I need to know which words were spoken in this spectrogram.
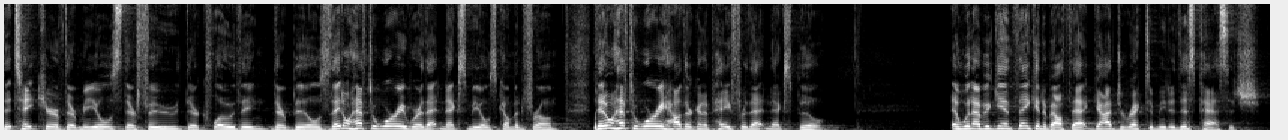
that take care of their meals, their food, their clothing, their bills. They don't have to worry where that next meal is coming from. They don't have to worry how they're going to pay for that next bill. And when I began thinking about that, God directed me to this passage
